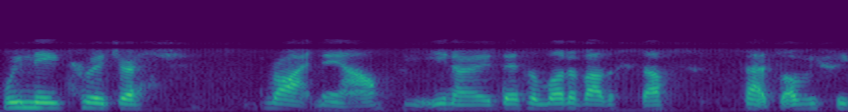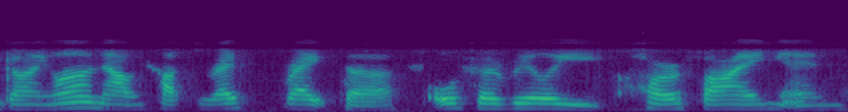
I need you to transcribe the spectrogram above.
we need to address right now. You know, there's a lot of other stuff that's obviously going on. Our incarceration rates are also really horrifying and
